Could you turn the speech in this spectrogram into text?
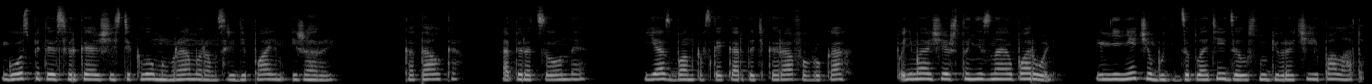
Госпиталь, сверкающий стеклом и мрамором среди пальм и жары. Каталка, операционная. Я с банковской карточкой Рафа в руках, понимающая, что не знаю пароль, и мне нечем будет заплатить за услуги врачей и палату.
